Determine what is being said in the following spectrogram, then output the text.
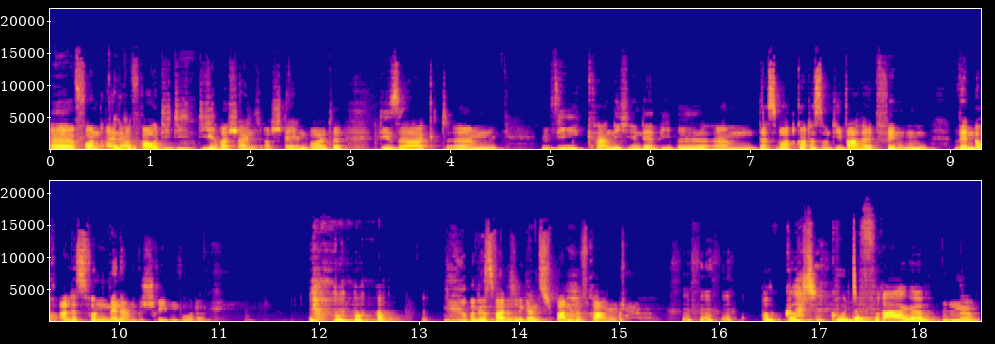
äh, von einer okay. Frau, die die dir wahrscheinlich auch stellen wollte. Die sagt, ähm, wie kann ich in der Bibel ähm, das Wort Gottes und die Wahrheit finden, wenn doch alles von Männern geschrieben wurde? und das fand ich eine ganz spannende Frage. Oh Gott, gute Frage. Ne?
